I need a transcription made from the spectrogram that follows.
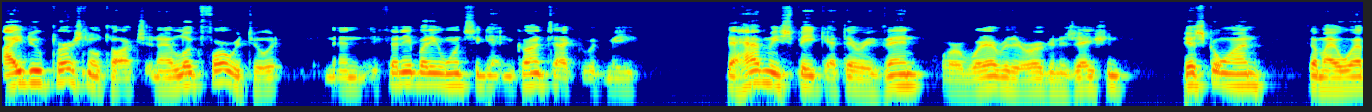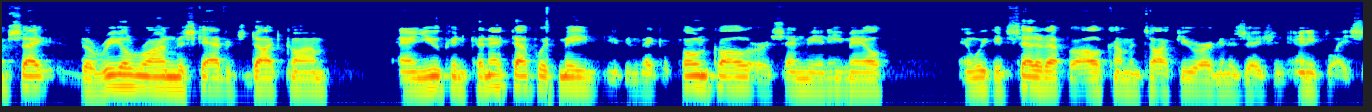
I do personal talks, and I look forward to it. And if anybody wants to get in contact with me, to have me speak at their event or whatever their organization, just go on to my website, therealronmiscavige.com, and you can connect up with me. You can make a phone call or send me an email, and we can set it up. I'll come and talk to your organization any place.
